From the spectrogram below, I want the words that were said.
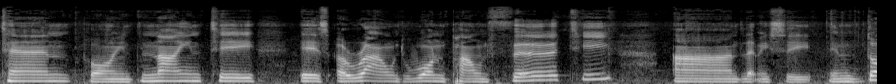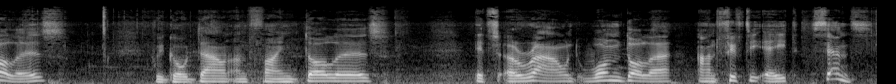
10.90 is around one pound 30 and let me see in dollars if we go down and find dollars it's around one dollar and 58 cents.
